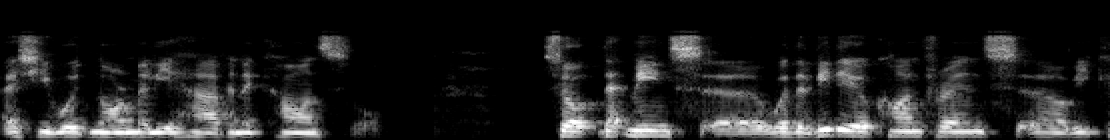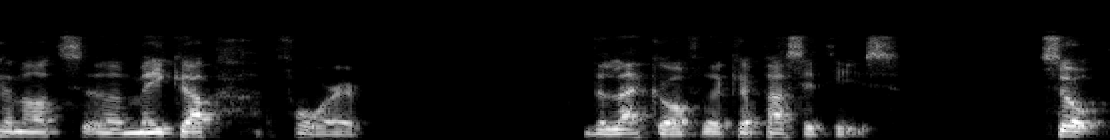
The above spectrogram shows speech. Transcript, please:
as you would normally have in a council. So that means uh, with a video conference, uh, we cannot uh, make up for the lack of the capacities. So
